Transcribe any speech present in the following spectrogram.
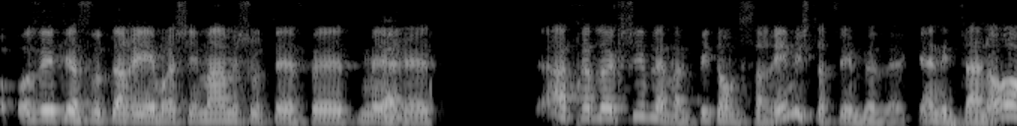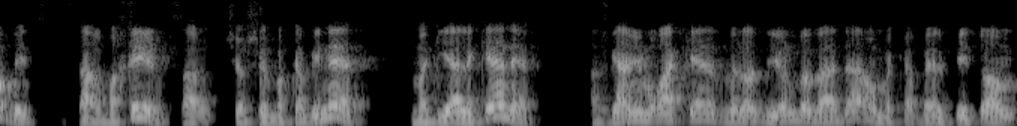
אופוזיציה סותרים, רשימה משותפת, מרצ, כן. אף אחד לא הקשיב להם, אבל פתאום שרים משתתפים בזה, כן? ניצן הורוביץ, שר בכיר, שר שיושב בקבינט, מגיע לכנס. אז גם אם הוא רק כנס ולא דיון בוועדה, הוא מקבל פתאום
